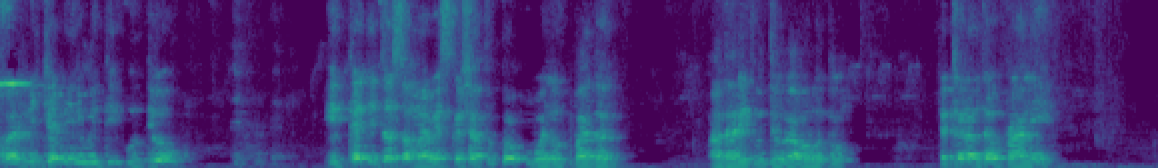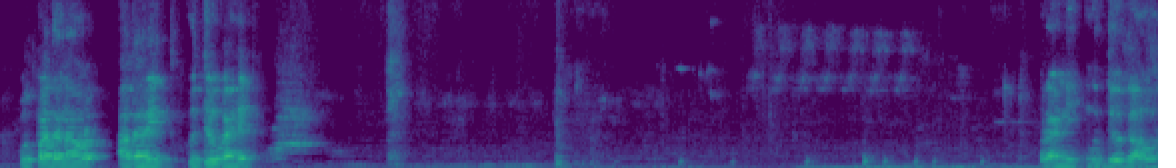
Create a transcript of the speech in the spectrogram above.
फर्निचर निर्मिती उद्योग. इत्यादीचा समावेश कशात होतो? वन उत्पादन आधारित उद्योगावर होतो. त्याच्यानंतर प्राणी उत्पादनावर आधारित उद्योग आहेत. प्राणी उद्योगावर.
